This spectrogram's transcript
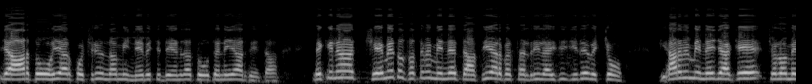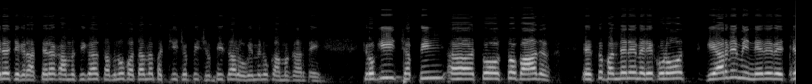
1000 2000 ਕੁਛ ਨਹੀਂ ਹੁੰਦਾ, ਮਹੀਨੇ ਵਿੱਚ ਦੇਣ ਦਾ 2-3000 ਦਿੱਤਾ। ਲੇਕਿਨ 6ਵੇਂ ਤੋਂ 7ਵੇਂ ਮਹੀਨੇ 10000 ਰੁਪਏ ਸੈਲਰੀ ਲਾਈ ਸੀ, ਜਿਹਦੇ ਵਿੱਚੋਂ 11ਵੇਂ ਮਹੀਨੇ ਜਾ ਕੇ, ਚਲੋ ਮੇਰੇ ਜਗਰਾਤੇ ਦਾ ਕੰਮ ਸੀਗਾ, ਸਭ ਨੂੰ ਪਤਾ ਮੈਂ 25 26 26 ਸਾਲ ਹੋ ਗਏ ਮੈਨੂੰ ਕੰਮ ਕਰਦੇ। ਕਿਉਂਕਿ 26 ਤੋਂ ਉਸ ਤੋਂ ਬਾਅਦ ਇਸ ਬੰਦੇ ਨੇ ਮੇਰੇ ਕੋਲੋਂ 11ਵੇਂ ਮਹੀਨੇ ਦੇ ਵਿੱਚ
